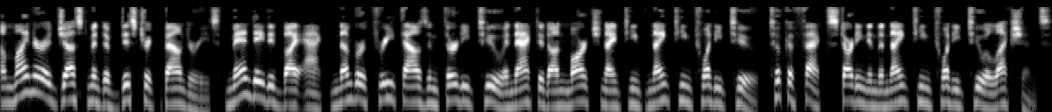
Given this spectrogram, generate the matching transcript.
A minor adjustment of district boundaries, mandated by Act No. 3032 enacted on March 19, 1922, took effect starting in the 1922 elections.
